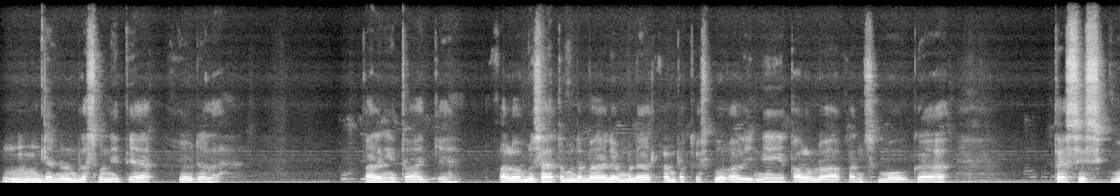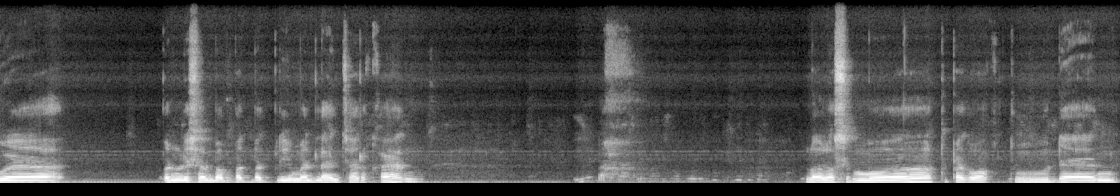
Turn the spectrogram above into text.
Hmm, dan 16 menit ya. Ya udahlah. Paling itu aja. Kalau misalnya teman-teman yang mendengarkan podcast gue kali ini, tolong doakan semoga tesis gue penulisan bab 445 dilancarkan. Lolos semua tepat waktu dan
